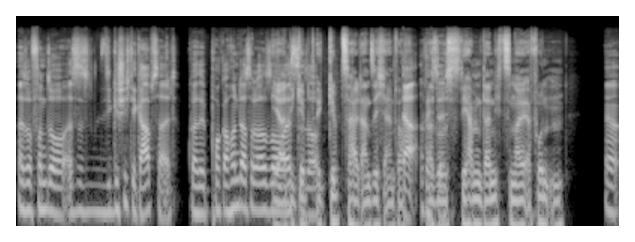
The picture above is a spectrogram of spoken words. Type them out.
Also von so, also es- die Geschichte gab es halt. Quasi Pocahontas oder so. ja, die gibt so. gibt's halt an sich einfach. Ja, richtig. also es, die haben da nichts neu erfunden. Ja.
